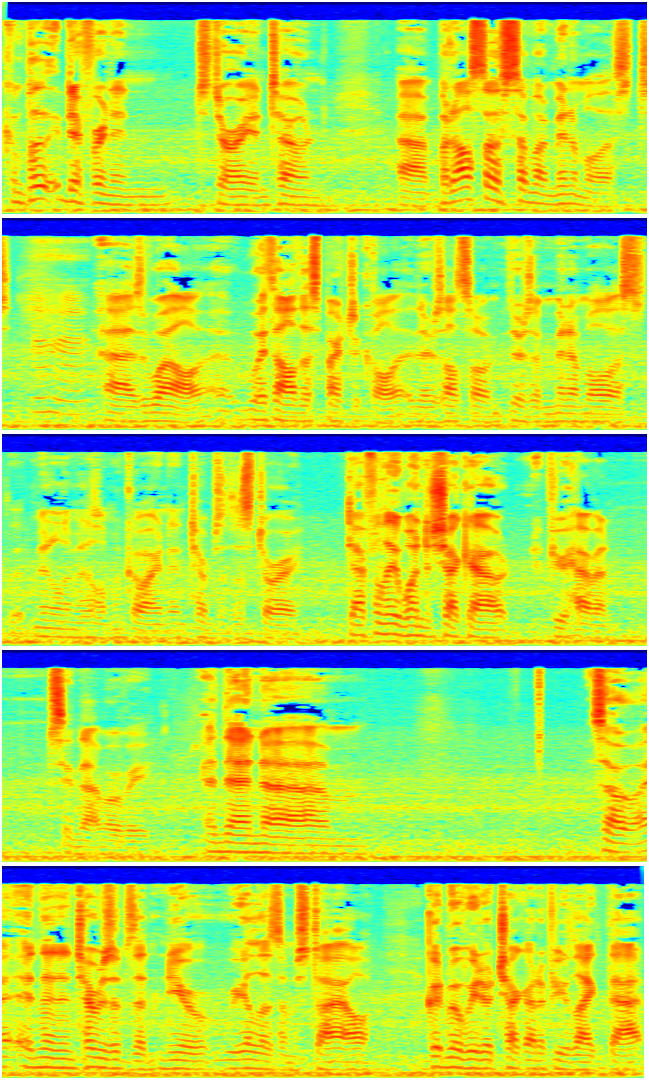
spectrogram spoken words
completely different in story and tone. uh, but also somewhat minimalist as well. Uh, with all the spectacle, there's also there's a minimalist minimalism going in terms of the story. Definitely one to check out if you haven't seen that movie. And then, um, so and then in terms of the neorealism style, good movie to check out if you like that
